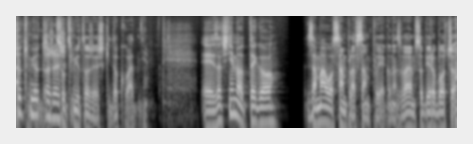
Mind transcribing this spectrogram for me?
Cud miód orzeszki. Cud miód orzeszki, dokładnie. E, Zaczniemy od tego za mało sampla w samplu, jak go nazwałem sobie roboczo.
